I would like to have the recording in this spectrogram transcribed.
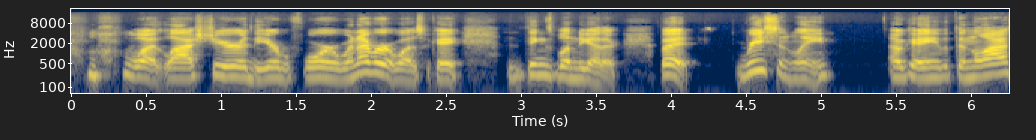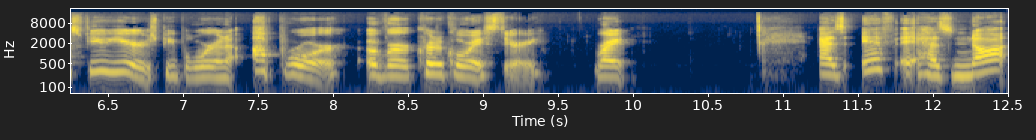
what last year or the year before or whenever it was okay things blend together but recently okay within the last few years people were in an uproar over critical race theory right as if it has not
